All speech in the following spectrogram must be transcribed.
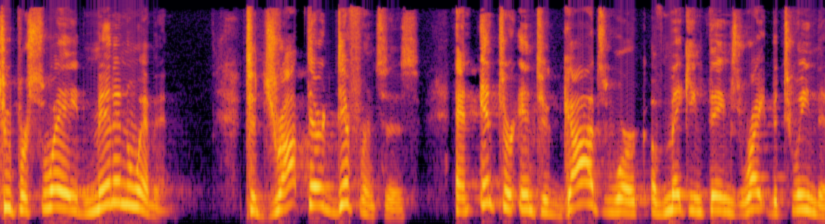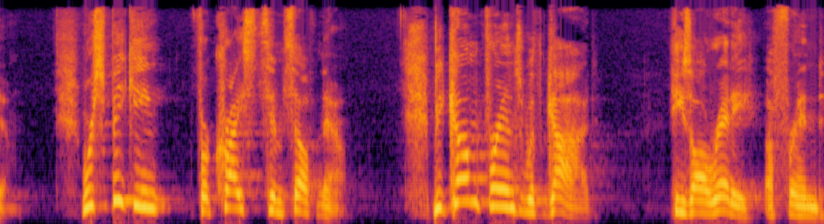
to persuade men and women to drop their differences and enter into God's work of making things right between them. We're speaking for Christ himself now. Become friends with God. He's already a friend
